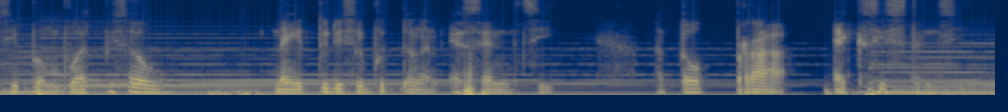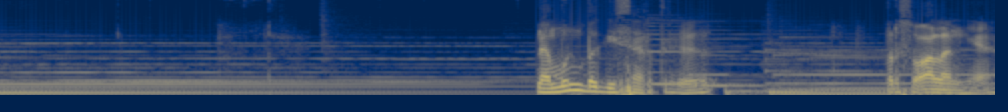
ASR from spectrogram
si pembuat pisau. Nah, itu disebut dengan esensi atau pra-eksistensi. Namun bagi Sartre, persoalannya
